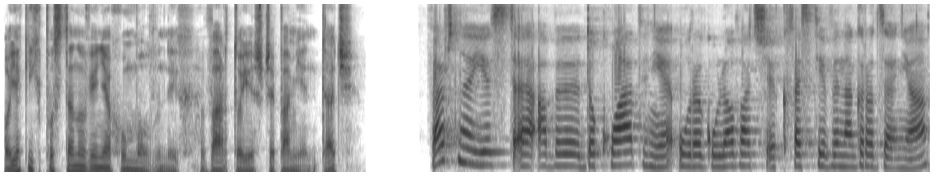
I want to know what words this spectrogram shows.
O jakich postanowieniach umownych warto jeszcze pamiętać? Ważne jest, e, aby dokładnie uregulować kwestię wynagrodzenia.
